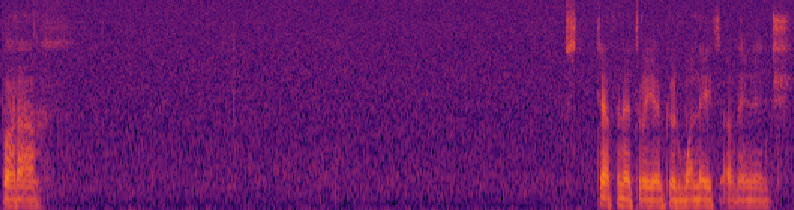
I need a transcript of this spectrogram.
But um, it's definitely a good one eighth of an inch.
